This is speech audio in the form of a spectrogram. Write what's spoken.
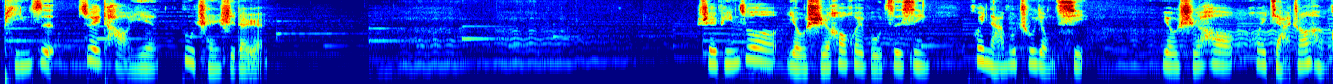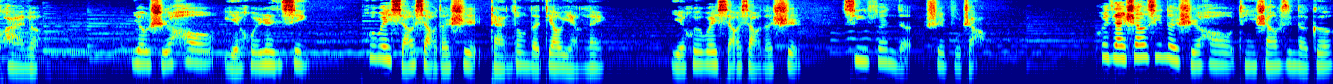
瓶子最讨厌不诚实的人。水瓶座有时候会不自信，会拿不出勇气；有时候会假装很快乐；有时候也会任性，会为小小的事感动的掉眼泪，也会为小小的事兴奋的睡不着；会在伤心的时候听伤心的歌，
